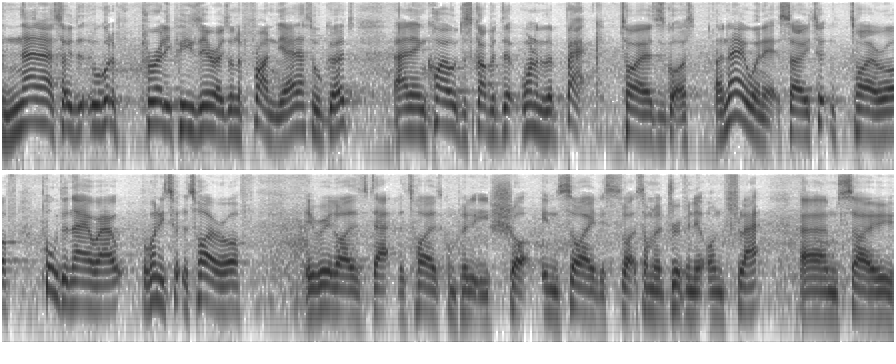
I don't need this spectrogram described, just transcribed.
No, no. So we've got the Pirelli P0s on the front. Yeah, that's all good. And then Kyle discovered that one of the back tyres has got a, a nail in it. So he took the tyre off, pulled the nail out. But when he took the tyre off, he realised that the tyre's completely shot inside. It's like someone had driven it on flat. Um, so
